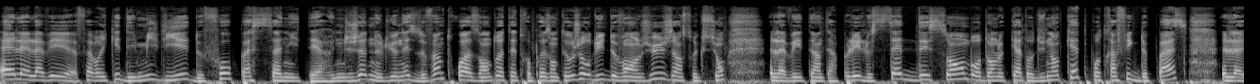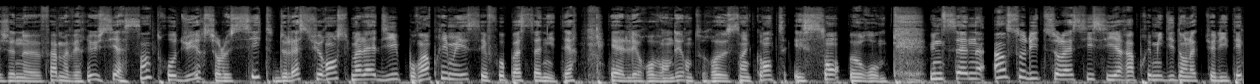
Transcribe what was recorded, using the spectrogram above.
Elle, elle avait fabriqué des milliers de faux passes sanitaires. Une jeune lyonnaise de 23 ans doit être présentée aujourd'hui devant un juge d'instruction. Elle avait été interpellée le 7 décembre dans le cadre d'une enquête pour trafic de passes. La jeune femme avait réussi à s'introduire sur le site de l'assurance maladie pour imprimer ses faux passes sanitaires et elle les revendait entre 50 et 100 euros. Une scène insolite sur la 6 hier après-midi dans l'actualité.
